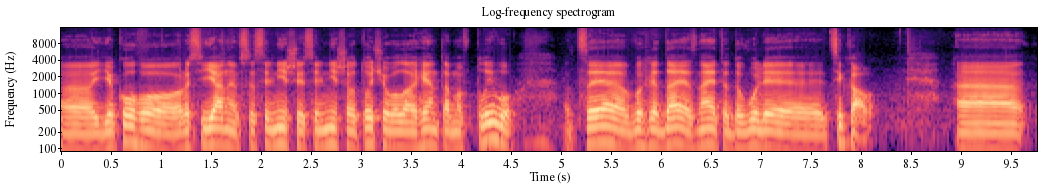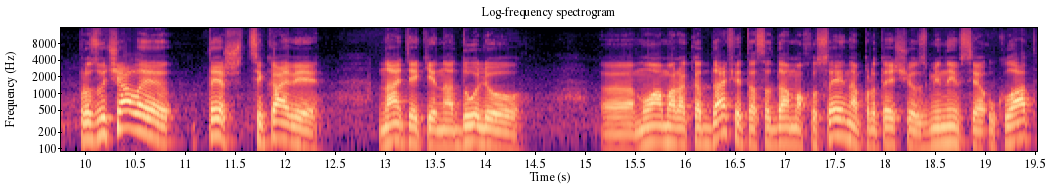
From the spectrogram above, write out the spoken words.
е, якого росіяни все сильніше і сильніше оточували агентами впливу, це виглядає, знаєте, доволі е, цікаво. Е, Прозвучали теж цікаві натяки на долю е, Муаммара Каддафі та Саддама Хусейна про те, що змінився уклад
